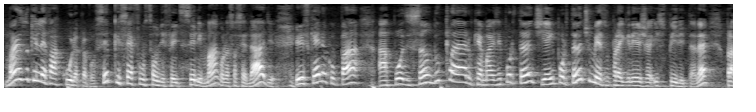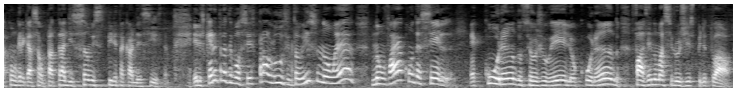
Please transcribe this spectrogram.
mais do que levar a cura para você, porque isso é função de feiticeiro e mago na sociedade, eles querem ocupar a posição do clero, que é mais importante, e é importante mesmo para a igreja espírita, né? Para a congregação, para a tradição tradição espírita kardecista. Eles querem trazer vocês para a luz. Então isso não é, não vai acontecer é, curando o seu joelho ou curando, fazendo uma cirurgia espiritual,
